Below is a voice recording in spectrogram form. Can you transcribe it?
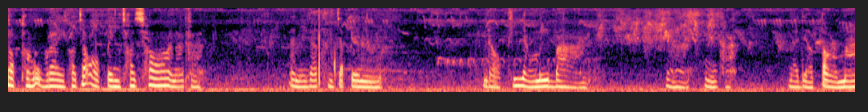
ดอกทองอุไรเขาจะออกเป็นช่อๆนะคะ อันนี้ก็คือจะเป็นดอกที่ยังไม่บานนะคะนี่ค่ะ แล้วเดี๋ยวต่อมา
